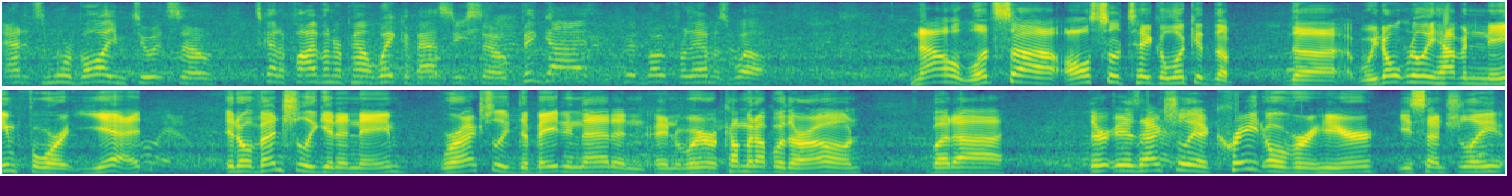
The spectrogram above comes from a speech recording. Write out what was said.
added some more volume to it, so it's got a 500 pound weight capacity. So big guys, good boat for them as well. Now let's uh, also take a look at the the. We don't really have a name for it yet. It'll eventually get a name. We're actually debating that, and, and we're coming up with our own. But uh, there is actually a crate over here, essentially.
